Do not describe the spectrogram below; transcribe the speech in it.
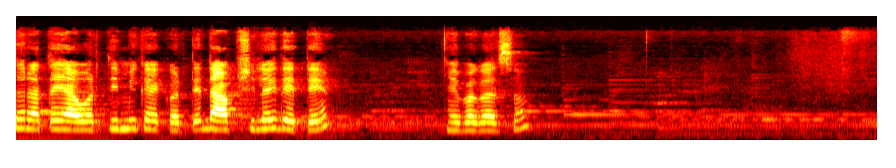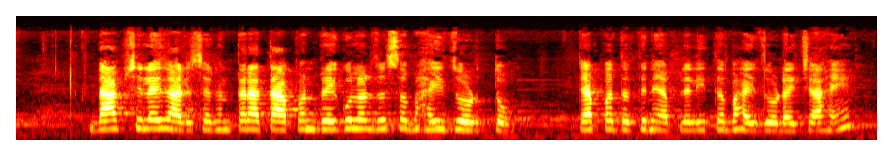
तर आता यावरती मी काय करते? दाब शिलाई देते. हे बघा असं. दाब शिलाई झाल्याच्यानंतर आता आपण रेग्युलर जसं भाई जोडतो त्या पद्धतीने आपल्याला इथं भाई जोडायचे आहे.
